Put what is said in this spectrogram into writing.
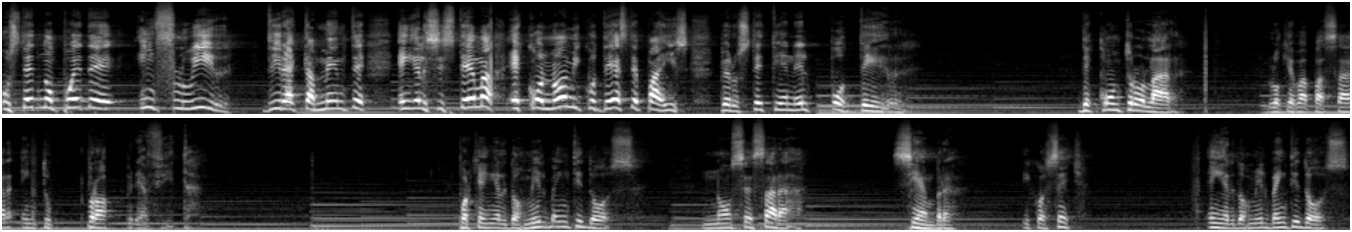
Usted no puede influir directamente en el sistema económico de este país, pero usted tiene el poder de controlar lo que va a pasar en tu propia vida. Porque en el 2022 no cesará siembra y cosecha. En el 2022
